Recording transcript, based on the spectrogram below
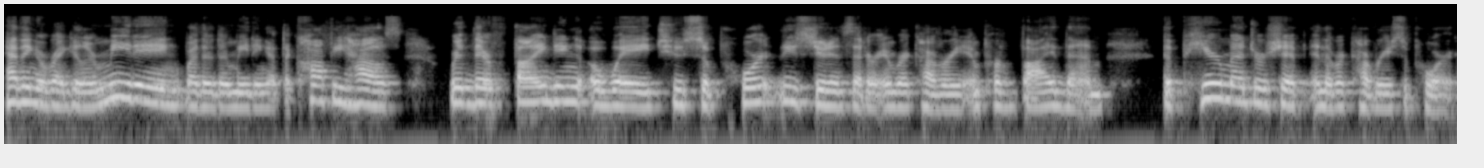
having a regular meeting, whether they're meeting at the coffee house, where they're finding a way to support these students that are in recovery and provide them the peer mentorship and the recovery support.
